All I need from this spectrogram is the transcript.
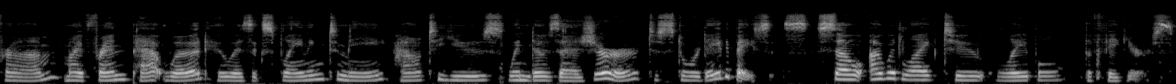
from my friend Pat Wood, who is explaining to me how to use Windows Azure to store databases. So I would like to label the figures.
